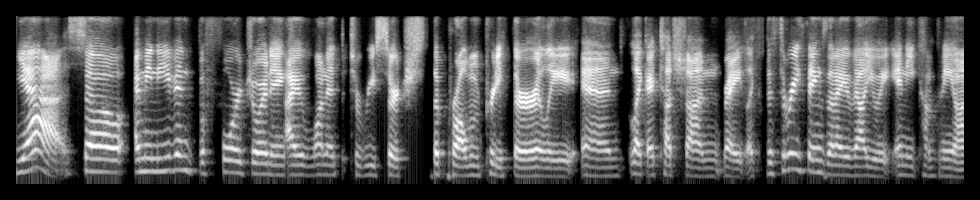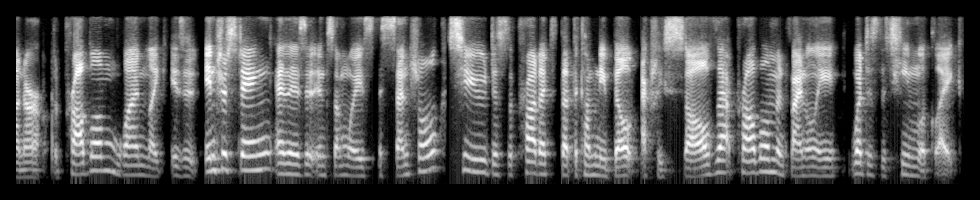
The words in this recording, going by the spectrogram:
Yeah. So, I mean, even before joining, I wanted to research the problem pretty thoroughly. And like I touched on, right, like the three things that I evaluate any company on are the problem. One, like, is it interesting? And is it in some ways essential? Two, does the product that the company built actually solve that problem? And finally, what does the team look like?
